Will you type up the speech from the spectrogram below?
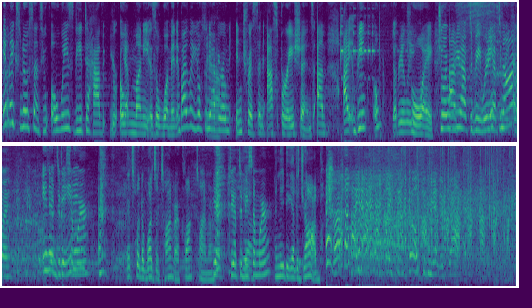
it makes no sense. You always need to have your own yep. money as a woman. And by the way, you also need yeah. to have your own interests and aspirations. Um, I being oh really Joy. Joy, where um, do you have to be? Where do you have to not, be, Joy? In a dating. somewhere? That's what it was, a timer, a clock timer. Yeah, do you have to yeah. be somewhere? I need to get a job. I know, like these girls can get a job even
